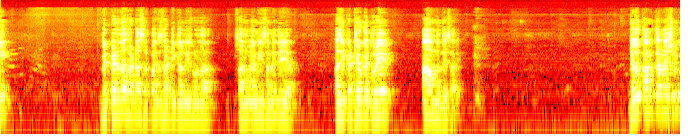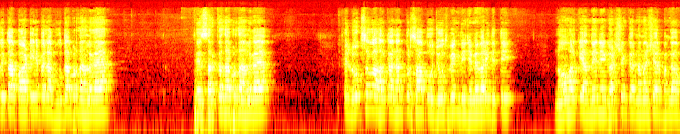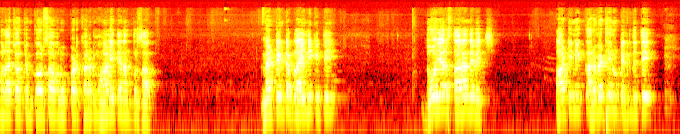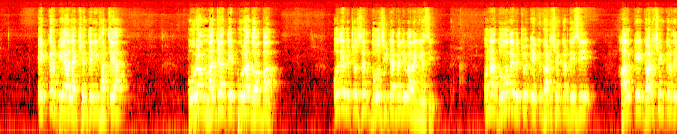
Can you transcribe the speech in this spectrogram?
ਵੀ ਪਿੰਡ ਦਾ ਸਾਡਾ ਸਰਪੰਚ ਸਾਡੀ ਗੱਲ ਨਹੀਂ ਸੁਣਦਾ, ਸਾਨੂੰ ਐਵੇਂ ਹੀ ਸਮਝਦੇ ਆ। ਅਸੀਂ ਇਕੱਠੇ ਹੋ ਕੇ ਤੁਰੇ ਆਮ ਬੰਦੇ ਸਾਰੇ। ਜਦੋਂ ਕੰਮ ਕਰਨਾ ਸ਼ੁਰੂ ਕੀਤਾ, ਪਾਰਟੀ ਨੇ ਪਹਿਲਾਂ ਬੂਥ ਦਾ ਪ੍ਰਧਾਨ ਲਗਾਇਆ, ਫਿਰ ਸਰਕਲ ਦਾ ਪ੍ਰਧਾਨ ਲਗਾਇਆ। ਫਿਰ ਲੋਕ ਸਭਾ ਹਲਕਾ ਅਨੰਦਪੁਰ ਸਾਹਿਬ ਤੋਂ ਜੋਤ ਵਿੰਗ ਦੀ ਜ਼ਿੰਮੇਵਾਰੀ ਦਿੱਤੀ। ਨੌ ਹਲਕੇ ਆਂਦੇ ਨੇ ਗੜਸ਼ੰਕਰ ਨਵਾਂਸ਼ਹਿਰ, ਬੰਗਾ, ਬਲਾਚੌਰ, ਚਮਕੌਰ ਸਾਹਿਬ, ਰੋਪੜ, ਖਰੜ, ਮੋਹਾਲੀ ਤੇ ਅਨੰਦਪੁਰ ਸਾਹਿਬ। ਮੈਂ ਟਿਕਟ ਅਪਲਾਈ ਨਹੀਂ ਕੀਤੀ। 2017 ਦੇ ਵਿੱਚ ਪਾਰਟੀ ਨੇ ਘਰ ਬੈਠੇ ਨੂੰ ਟਿਕਟ ਦਿੱਤੀ। 1 ਰੁਪਿਆ ਇਲੈਕਸ਼ਨ ਤੇ ਨਹੀਂ ਖਰਚਿਆ। ਪੂਰਾ ਮਾਝਾ ਤੇ ਪੂਰਾ ਦੁਆਬਾ। ਉਹਦੇ ਵਿੱਚੋਂ ਸਿਰਫ ਦੋ ਸੀਟਾਂ ਪਹਿਲੀ ਵਾਰ ਆਈਆਂ ਸੀ। ਉਹਨਾਂ ਦੋਵਾਂ ਦੇ ਵਿੱਚੋਂ ਇੱਕ ਗੜ ਸ਼ੰਕਰ ਦੀ ਸੀ ਹਲਕੇ ਗੜ ਸ਼ੰਕਰ ਦੇ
